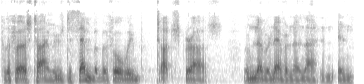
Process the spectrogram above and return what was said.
for the first time. It was December before we touched grass. I've never, never known that in in,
